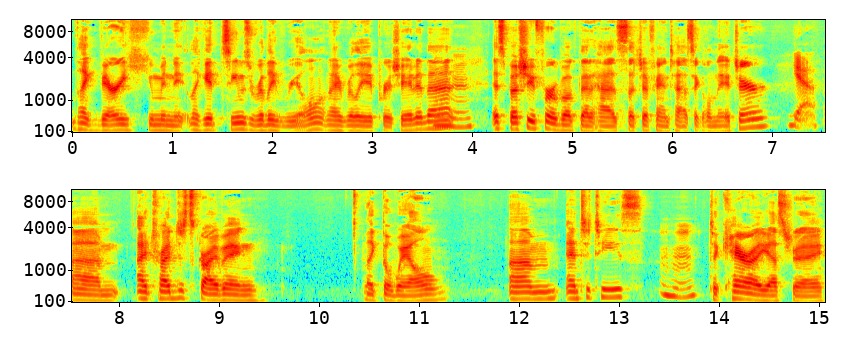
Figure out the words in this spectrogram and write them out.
like very human like it seems really real and i really appreciated that especially for a book that has such a fantastical nature. Yeah. Um i tried describing like the whale um entities to kara yesterday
